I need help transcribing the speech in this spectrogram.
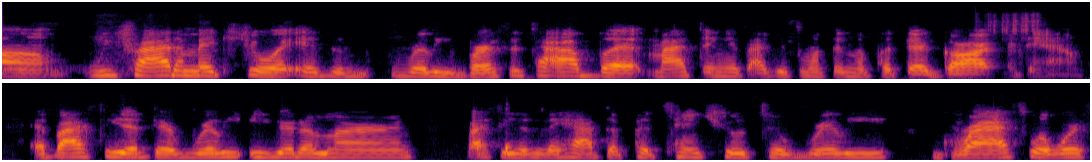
um, we try to make sure it's really versatile, but my thing is I just want them to put their guard down. If I see that they're really eager to learn, if I see that they have the potential to really grasp what we're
